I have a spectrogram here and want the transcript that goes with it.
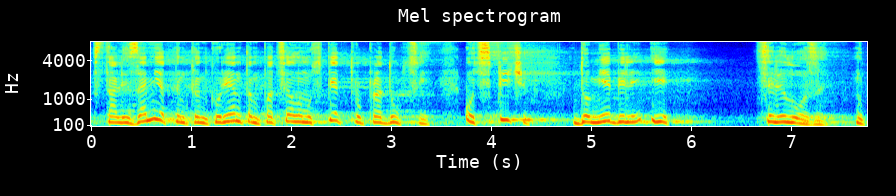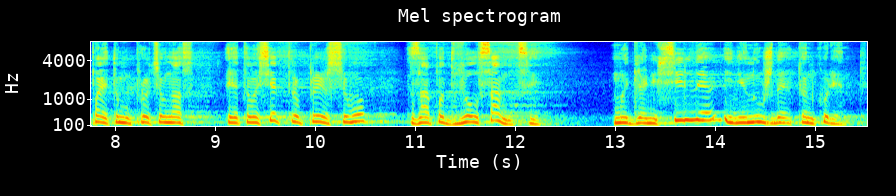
стали заметным конкурентом по целому спектру продукции, от спичек до мебели и целлюлозы. Ну, поэтому против нас этого сектора, прежде всего, Запад ввел санкции. Мы для них сильные и ненужные конкуренты.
